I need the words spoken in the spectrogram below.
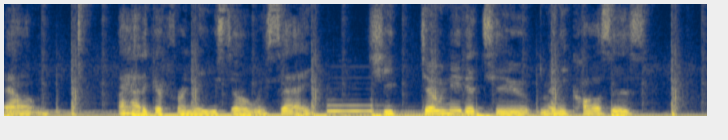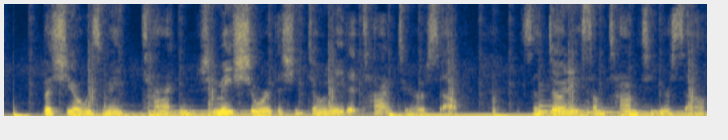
um, I had a good friend that used to always say she donated to many causes but she always made time she made sure that she donated time to herself so donate some time to yourself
